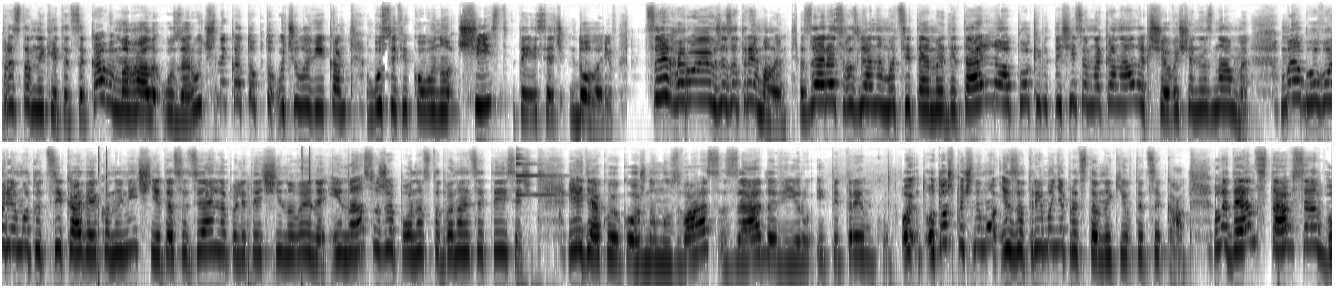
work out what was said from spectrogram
представники ТЦК вимагали у заручника, тобто у чоловіка, бусифіковано 6 тисяч доларів. Цих героїв вже затримали. Зараз розглянемо ці теми детально. А поки підпишіться на канал, якщо ви ще не з нами. Ми обговорюємо тут цікаві економічні та соціально-політичні новини. І нас уже понад 112 тисяч. Я дякую кожному з вас за довіру і підтримку. Отож, почнемо із затримання представників ТЦК. Инцидент стався в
